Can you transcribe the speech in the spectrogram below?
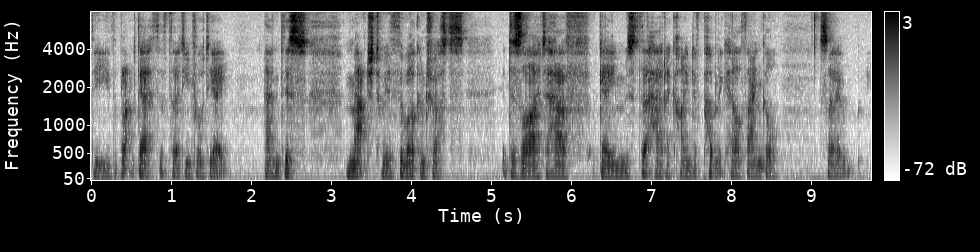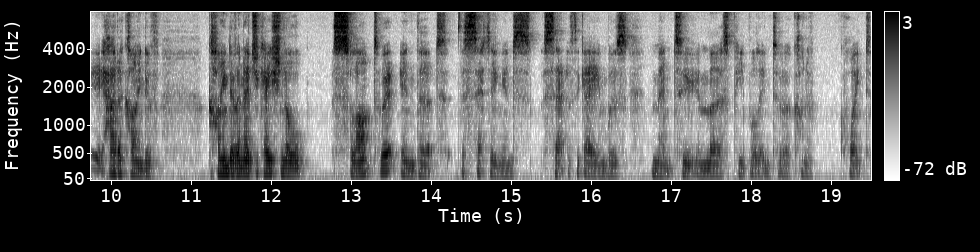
the the Black Death of 1348, and this matched with the Wellcome Trust's desire to have games that had a kind of public health angle. So it had a kind of kind of an educational slant to it in that the setting and set of the game was meant to immerse people into a kind of quite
